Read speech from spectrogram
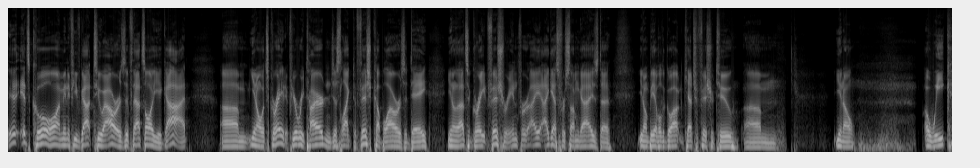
it, it's cool. I mean, if you've got two hours, if that's all you got, um, you know, it's great. If you're retired and just like to fish a couple hours a day, you know, that's a great fishery. And for, I, I guess, for some guys to, you know, be able to go out and catch a fish or two, um, you know, a week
